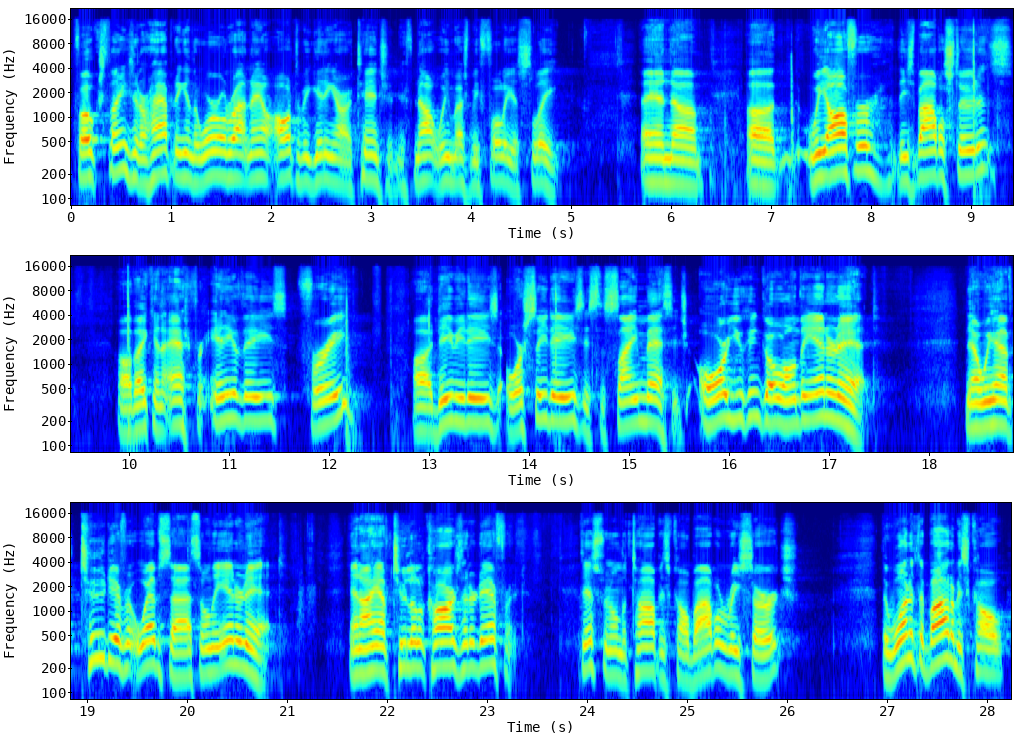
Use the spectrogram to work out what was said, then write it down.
Folks, things that are happening in the world right now ought to be getting our attention. If not, we must be fully asleep. And uh, uh, we offer these Bible students, uh, they can ask for any of these free uh, DVDs or CDs. It's the same message. Or you can go on the internet. Now, we have two different websites on the internet, and I have two little cards that are different. This one on the top is called Bible Research. The one at the bottom is called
